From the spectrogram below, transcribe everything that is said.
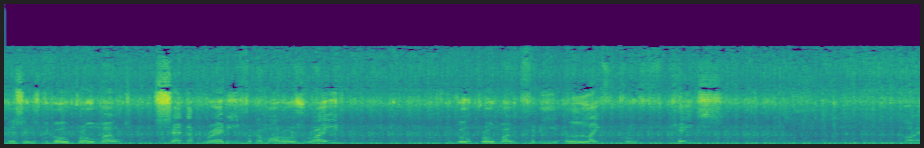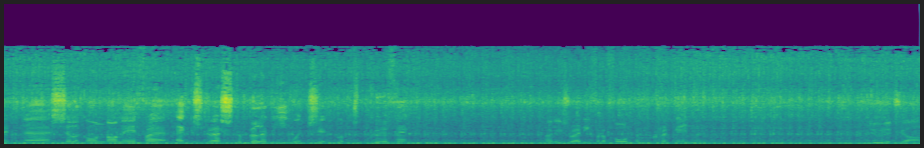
This is the GoPro mount, set up ready for tomorrow's ride. The GoPro mount for the life-proof case. Got it uh, siliconed on here for extra stability, which it looks perfect. And he's ready for the phone to crick in and do the job.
